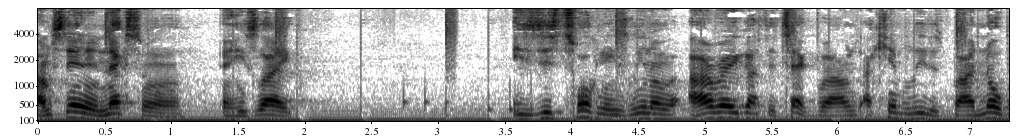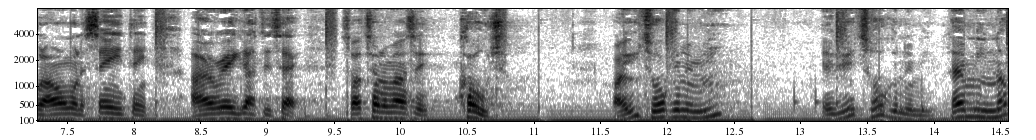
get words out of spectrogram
I'm standing next to him, and he's like, he's just talking. He's leaning on. I already got the tech, but I'm, I can't believe this. But I know, but I don't want to say anything. I already got the tech. So I turn around and say, Coach, are you talking to me? If you're talking to me, let me know,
